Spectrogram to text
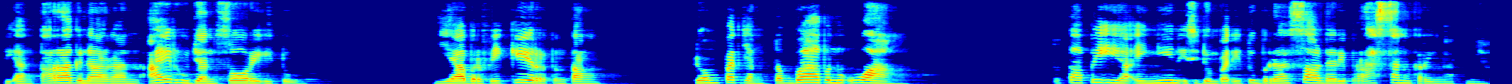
di antara genangan air hujan sore itu. Ia berpikir tentang dompet yang tebal penuh uang. Tetapi ia ingin isi dompet itu berasal dari perasan keringatnya.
